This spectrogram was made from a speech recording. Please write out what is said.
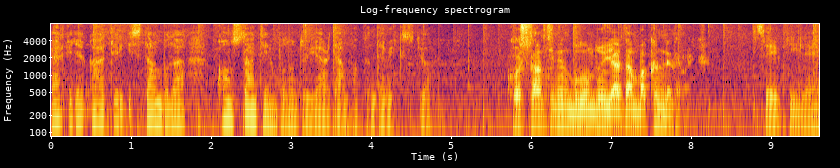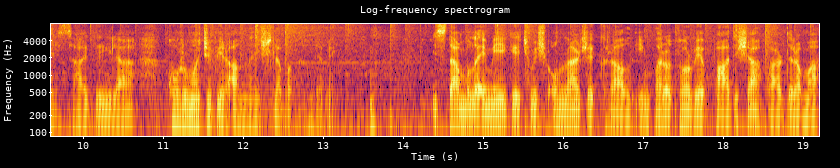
Belki de katil İstanbul'a Konstantin'in bulunduğu yerden bakın demek istiyor. Konstantin'in bulunduğu yerden bakın ne demek? Sevgiyle, saygıyla, korumacı bir anlayışla bakın demek. İstanbul'a emeği geçmiş onlarca kral, imparator ve padişah vardır ama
